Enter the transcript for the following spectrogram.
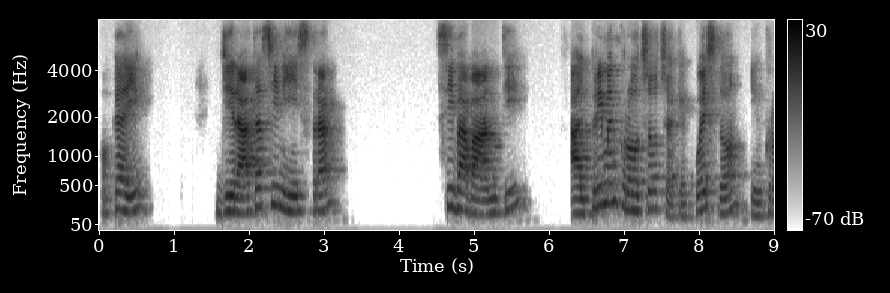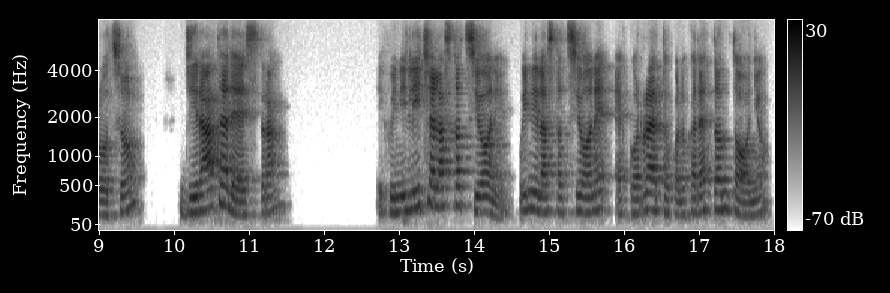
ok? Girate a sinistra, si va avanti, al primo incrocio, cioè che questo incrocio, girate a destra e quindi lì c'è la stazione. Quindi la stazione, è corretto quello che ha detto Antonio,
